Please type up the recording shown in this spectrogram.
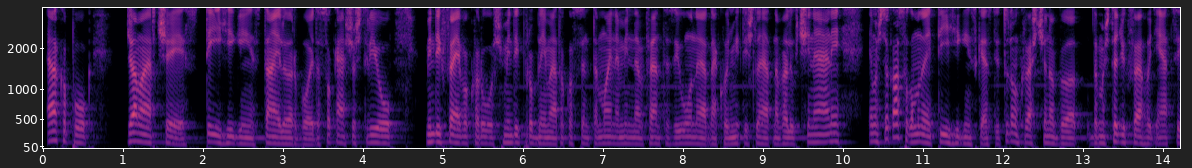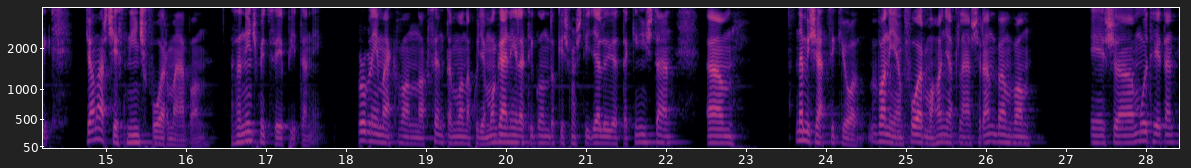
Elkapók, Jamar Chase, T. Higgins, Tyler Boyd, a szokásos trió, mindig fejvakarós, mindig problémát okoz szerintem majdnem minden fantasy ownernek, hogy mit is lehetne velük csinálni. Én most csak azt fogom mondani, hogy T. Higgins kezdő. Tudom questionable, de most tegyük fel, hogy játszik. Jamar Chase nincs formában. Ezen nincs mit szépíteni problémák vannak, szerintem vannak ugye magánéleti gondok is, most így előjöttek Instán. Um, nem is játszik jól. Van ilyen forma, hanyatlás, rendben van, és uh, múlt héten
